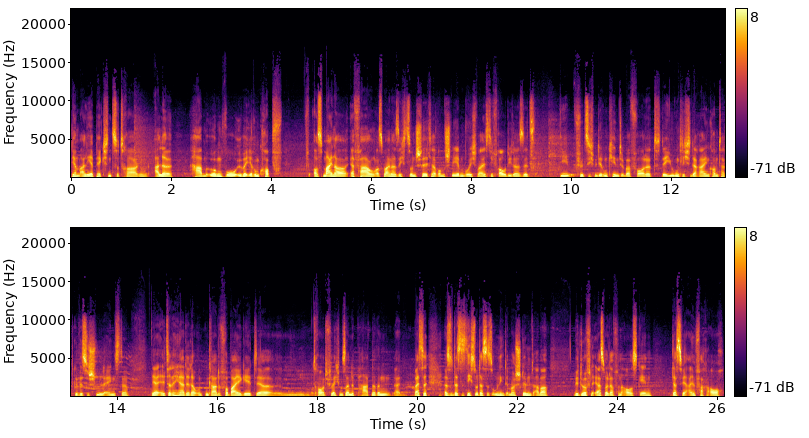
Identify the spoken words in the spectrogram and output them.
die haben alle ihr Päckchen zu tragen. Alle haben irgendwo über ihrem Kopf aus meiner Erfahrung, aus meiner Sicht so ein Schild herumschweben, wo ich weiß, die Frau, die da sitzt, die fühlt sich mit ihrem Kind überfordert. Der Jugendliche, der reinkommt, hat gewisse Schulängste der ältere Herr, der da unten gerade vorbeigeht, der äh, trauert vielleicht um seine Partnerin. Äh, weißt du, also das ist nicht so, dass es unbedingt immer stimmt, aber wir dürfen erstmal davon ausgehen, dass wir einfach auch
